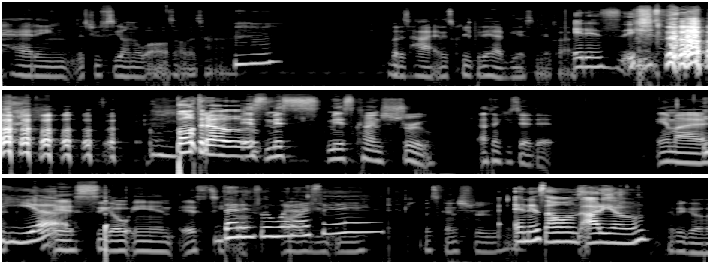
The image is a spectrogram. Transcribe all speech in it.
padding that you see on the walls all the time. Mm-hmm. But it's hot and it's creepy to have guests in your closet. It is both of those. it's mis misconstrue. I think you said that. M I S C O N S T. that is what I said. Misconstrue. And it's on audio. There we go.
